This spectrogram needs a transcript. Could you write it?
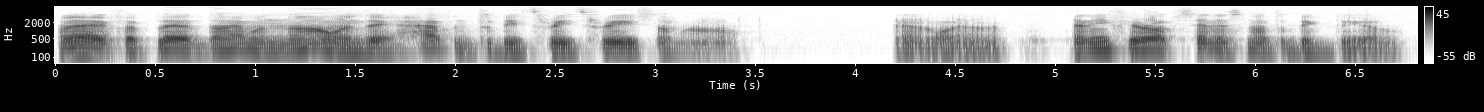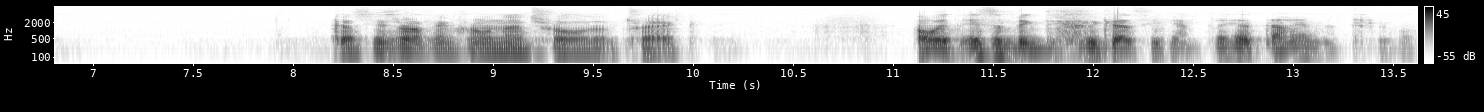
well, if I play a diamond now and they happen to be 3 3 somehow, yeah, why not? And if you're upset, it's not a big deal. Because he's ruffing from a natural track. Oh, it is a big deal because he can play a diamond through.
